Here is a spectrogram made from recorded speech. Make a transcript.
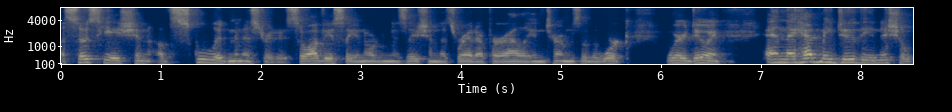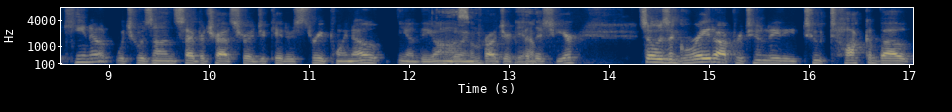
Association of School Administrators. So obviously, an organization that's right up our alley in terms of the work we're doing. And they had me do the initial keynote, which was on Cyber Traps for Educators 3.0, you know, the ongoing awesome. project yep. for this year. So it was a great opportunity to talk about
